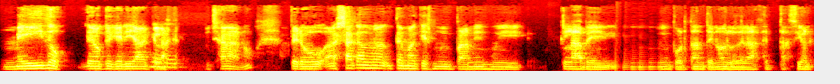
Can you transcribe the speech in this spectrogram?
me he ido de lo que quería que la gente escuchara, ¿no? Pero has sacado un tema que es muy, para mí muy clave importante, ¿no? Lo de la aceptación.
